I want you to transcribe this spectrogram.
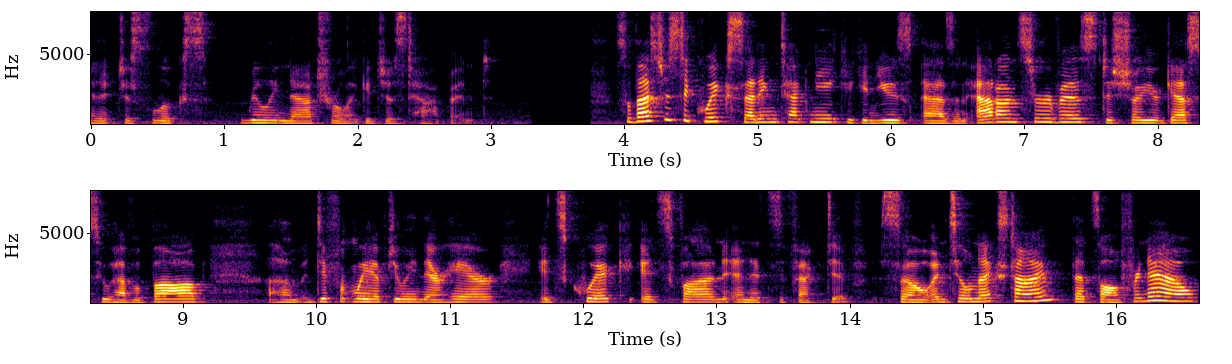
and it just looks really natural like it just happened. So that's just a quick setting technique you can use as an add-on service to show your guests who have a bob um, a different way of doing their hair. It's quick, it's fun, and it's effective. So until next time, that's all for now.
